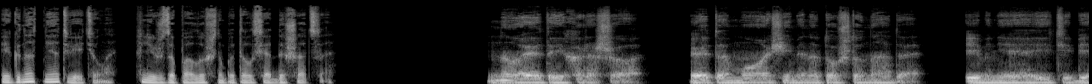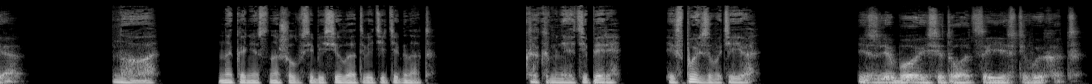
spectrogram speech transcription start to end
Игнат не ответил, лишь заполошно пытался отдышаться. «Но это и хорошо. Это мощь именно то, что надо. И мне, и тебе». «Но Наконец нашел в себе силы ответить Игнат. «Как мне теперь использовать ее?» «Из любой ситуации есть выход,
